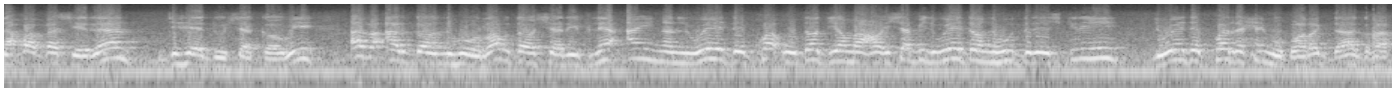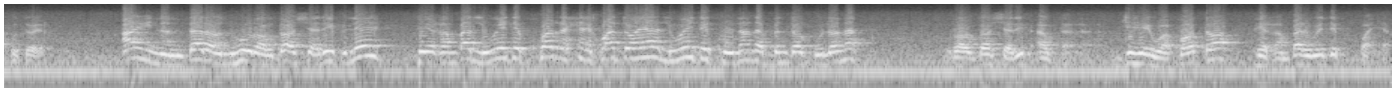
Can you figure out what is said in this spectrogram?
نخوا بشران جهد شكاوي اب اردانه روضا شريف. لا عين الويد بخوا أوداد يا معايشة بالويد أنه درشكري الويد بخوا رحي مبارك دا قها خدايا عينا درانه روضا شريف. لا پیغمبر الويد بخوا رحي خوا دايا الويد كولانا بندا كولانا روضا شريف أو جهه وفاتا پیغمبر وده بخوایا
